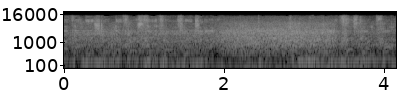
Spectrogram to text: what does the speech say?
The Thunder shooting their first free throws here tonight. The first one falls.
